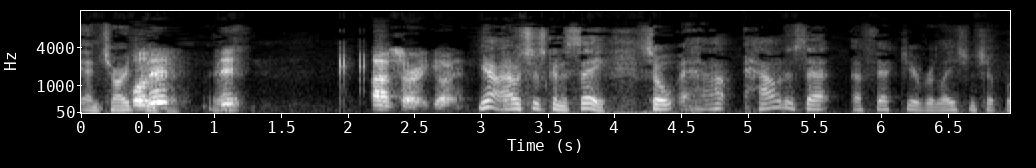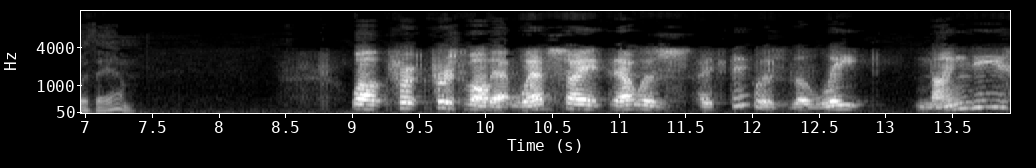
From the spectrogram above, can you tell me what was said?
and charge Well, people this, this, I'm sorry, go ahead. yeah I was just going to say so how how does that affect your relationship with them Well, for, first of all, that website, that was, I think it was the late 90s,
